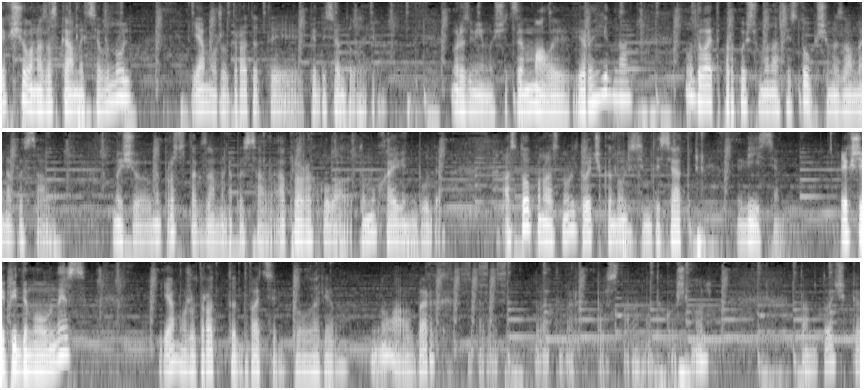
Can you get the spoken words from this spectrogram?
Якщо вона заскамиться в нуль, я можу втратити 50 доларів. Ми розуміємо, що це мало вірогідно. Ну, давайте пропишемо наш стоп, що ми з вами написали. Ми що не просто так з вами написали, а прорахували, тому хай він буде. А стоп у нас 0.078. Якщо підемо вниз, я можу втратити 20 доларів. Ну а вверх, давайте, давайте вверх поставимо також 0. Там точка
